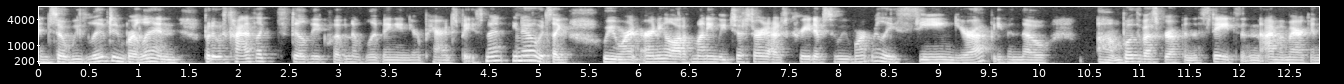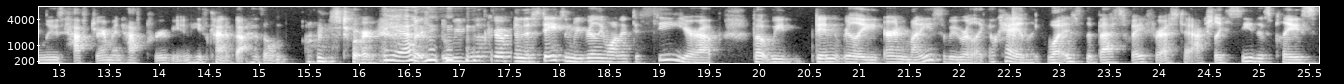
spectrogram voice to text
And so we lived in Berlin, but it was kind of like still the equivalent of living in your parents' basement. You know, it's like we weren't earning a lot of money. We just started out as creative. So we weren't really seeing Europe, even though um, both of us grew up in the States and I'm American, Lou's half German, half Peruvian. He's kind of got his own, own story. Yeah. But we both grew up in the States and we really wanted to see Europe, but we didn't really earn money. So we were like, okay, like what is the best way for us to actually see this place?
